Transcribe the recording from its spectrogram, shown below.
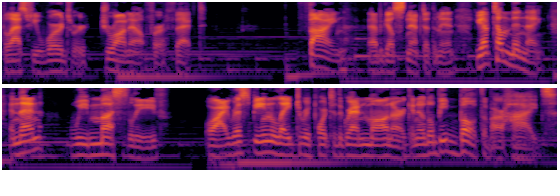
the last few words were drawn out for effect. Fine, Abigail snapped at the man. You have till midnight, and then we must leave, or I risk being late to report to the Grand Monarch, and it'll be both of our hides.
